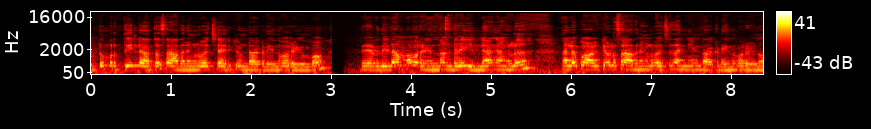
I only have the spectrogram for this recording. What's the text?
ഒട്ടും വൃത്തിയില്ലാത്ത സാധനങ്ങൾ വെച്ചായിരിക്കും ഉണ്ടാക്കണേന്ന് പറയുമ്പം രേവതിയുടെ അമ്മ പറയുന്നുണ്ട് ഇല്ല ഞങ്ങൾ നല്ല ക്വാളിറ്റിയുള്ള സാധനങ്ങൾ വെച്ച് തന്നെ ഉണ്ടാക്കണേ ഉണ്ടാക്കണേന്ന് പറയണു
